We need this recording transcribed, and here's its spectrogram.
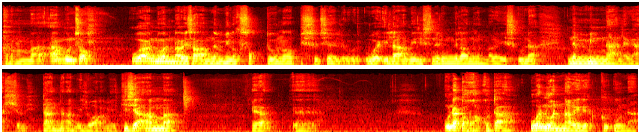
канамма амун сор уа нуаннарисаам намминерсортуунер писсутигалу уа илаами илисналунгилаарнуаннарис уна намминнаалагааллуни таанна аами. Илуарами кися аама я э уна торрақута уа нуаннаригакку уна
